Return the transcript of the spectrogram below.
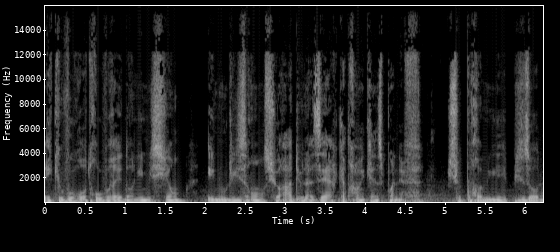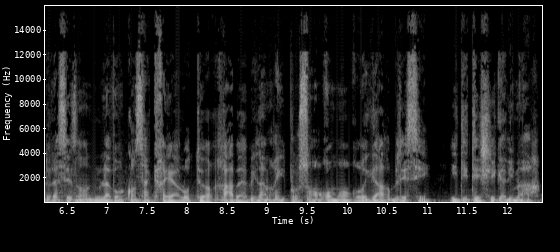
et que vous retrouverez dans l'émission et nous liserons sur Radio Laser 95.9. Ce premier épisode de la saison, nous l'avons consacré à l'auteur Rabat Bellamri pour son roman Regard blessé, édité chez Gallimard.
